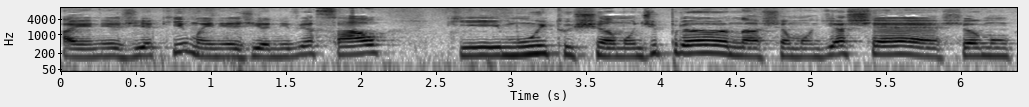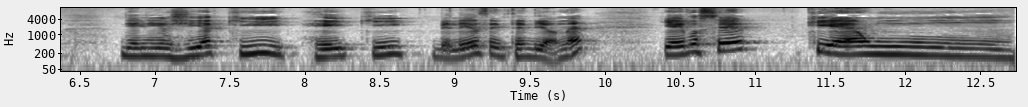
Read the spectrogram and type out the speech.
a energia aqui, uma energia universal, que muitos chamam de prana, chamam de axé, chamam de energia aqui, reiki, beleza? Entendeu, né? E aí você, que é um,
